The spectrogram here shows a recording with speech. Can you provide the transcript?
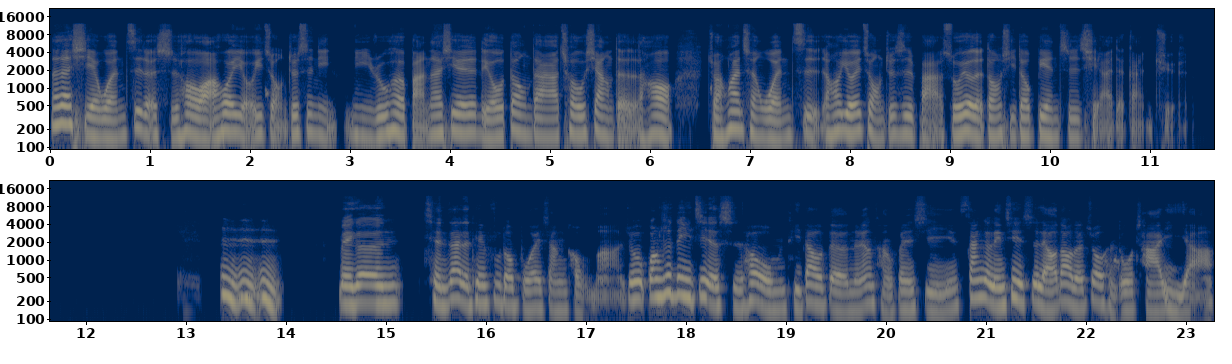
那在写文字的时候啊，会有一种就是你你如何把那些流动的啊、抽象的，然后转换成文字，然后有一种就是把所有的东西都编织起来的感觉。嗯嗯嗯，每个人。潜在的天赋都不会相同嘛？就光是第一季的时候，我们提到的能量场分析，三个灵气师聊到的就很多差异呀，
